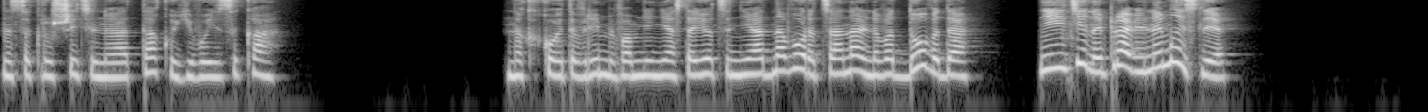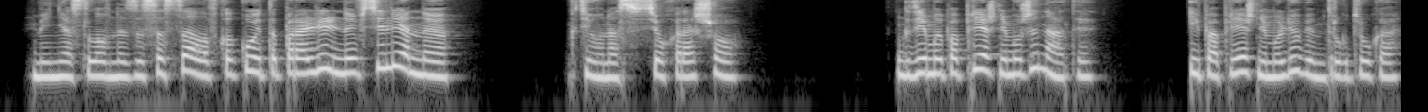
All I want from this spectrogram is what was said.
на сокрушительную атаку его языка. На какое-то время во мне не остается ни одного рационального довода, ни единой правильной мысли. Меня словно засосало в какую-то параллельную вселенную, где у нас все хорошо, где мы по-прежнему женаты и по-прежнему любим друг друга.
